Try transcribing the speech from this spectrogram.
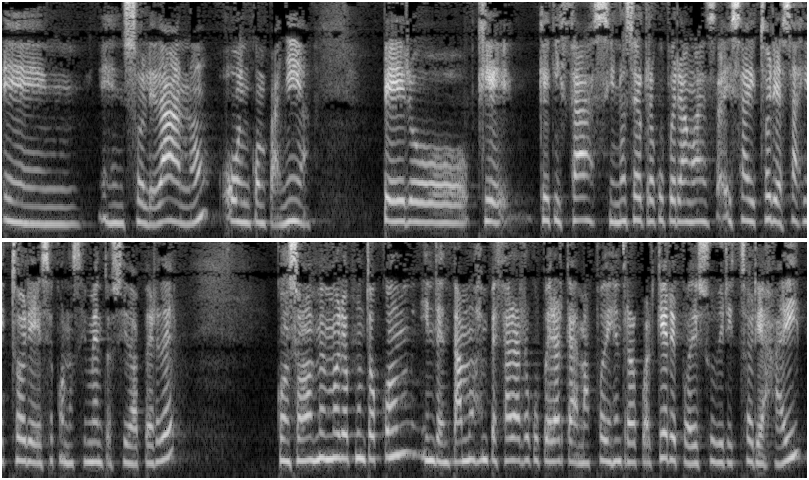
en, soledad, ¿no? O en compañía, pero que, quizás si no se recuperan esas esa historias, esas historias, ese conocimiento se iba a perder. Con somosmemoria.com intentamos empezar a recuperar, que además podéis entrar cualquiera y podéis subir historias ahí.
